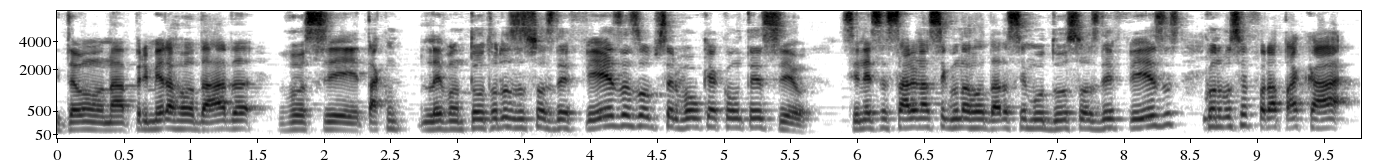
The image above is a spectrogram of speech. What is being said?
Então, na primeira rodada, você tá com, levantou todas as suas defesas, observou o que aconteceu. Se necessário, na segunda rodada você mudou suas defesas. Quando você for atacar,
